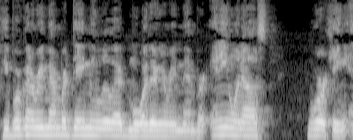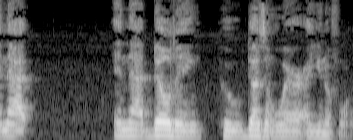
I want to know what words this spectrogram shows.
people are going to remember Damian Lillard more than they're going to remember anyone else working in that in that building who doesn't wear a uniform.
